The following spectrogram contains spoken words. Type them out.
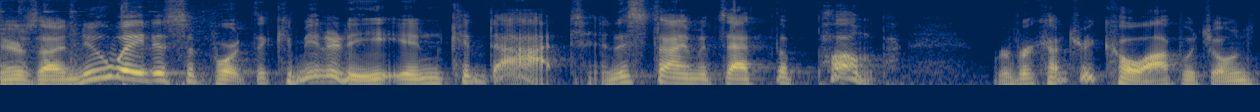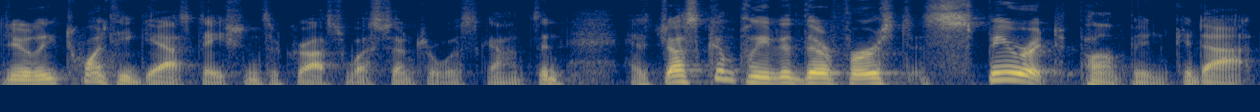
There's a new way to support the community in Cadott, and this time it's at the pump. River Country Co-op, which owns nearly 20 gas stations across west central Wisconsin, has just completed their first Spirit Pump in Cadott.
